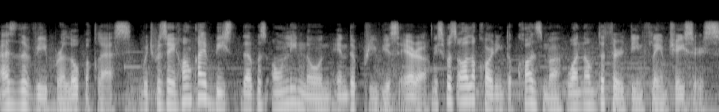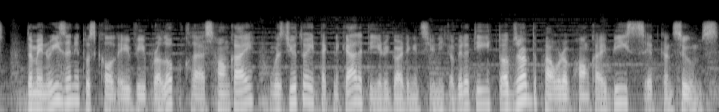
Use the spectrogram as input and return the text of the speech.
as the V Pralopa class, which was a Honkai beast that was only known in the previous era. This was all according to Kosma, one of the 13 Flame Chasers. The main reason it was called a V Pralopa class Honkai was due to a technicality regarding its unique ability to absorb the power of Honkai beasts it consumes.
